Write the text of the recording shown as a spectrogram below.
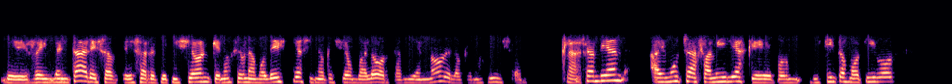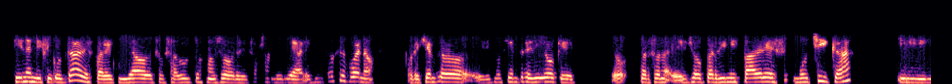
de reinventar esa, esa repetición, que no sea una molestia, sino que sea un valor también, ¿no? De lo que nos dicen. Claro. Y también hay muchas familias que por distintos motivos tienen dificultades para el cuidado de sus adultos mayores, de sus familiares. Entonces, bueno, por ejemplo, eh, yo siempre digo que yo, persona, eh, yo perdí mis padres muy chica y,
